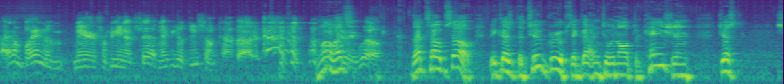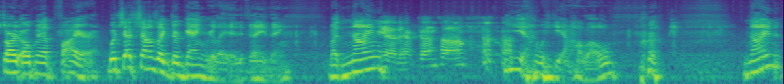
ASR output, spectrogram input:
I don't blame the mayor for being upset. Maybe he'll do something about it. well, that's, sure he will. Let's hope so, because the two groups that got into an altercation just started opening up fire, which that sounds like they're gang related, if anything. But nine. Yeah, they have guns on them. yeah, well, yeah. Hello. nine,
